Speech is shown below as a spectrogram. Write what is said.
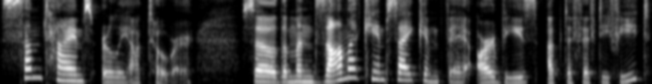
sometimes early October. So the Manzama campsite can fit RVs up to 50 feet,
